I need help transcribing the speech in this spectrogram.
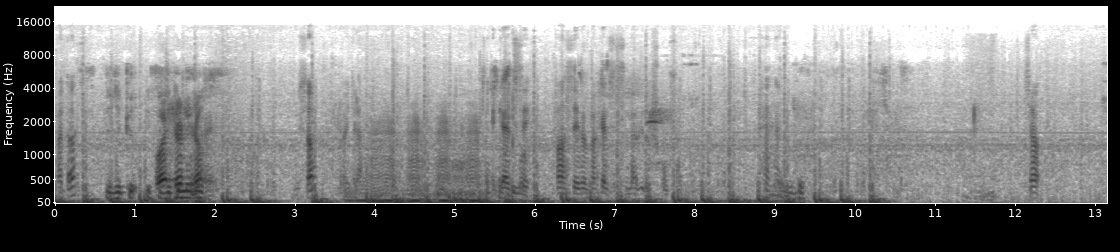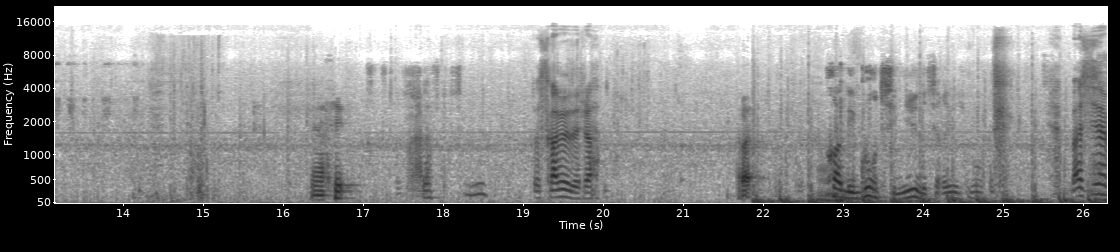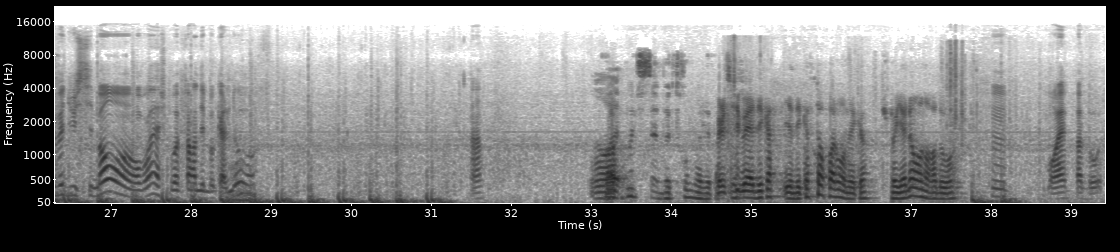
patate? Il que, il Ouais, je. Où ça Ouais, il est là. Ah, C'est ça, c'est KFC. Enfin, c'est pas KFC, c'est McDo, je confonds. Tiens, Merci. Voilà. Ce sera mieux déjà. Ouais. Oh, les gourdes, c'est nul, sérieusement. Bah, si j'avais du ciment, en vrai, je pourrais faire des bocals d'eau. Hein. Ouais. Moi, si ça bug trop, moi je vais Mais il y, a des y a des castors pas loin, mec. Hein. Tu peux y aller en radeau. Hein. Ouais, pas beau.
